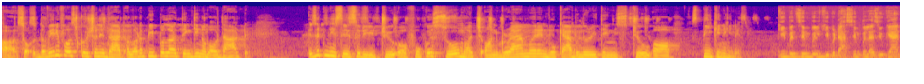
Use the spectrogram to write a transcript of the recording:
uh, so the very first question is that a lot of people are thinking about that. Is it necessary to uh, focus so much on grammar and vocabulary things to uh, speak in english? Keep it simple keep it as simple as you can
